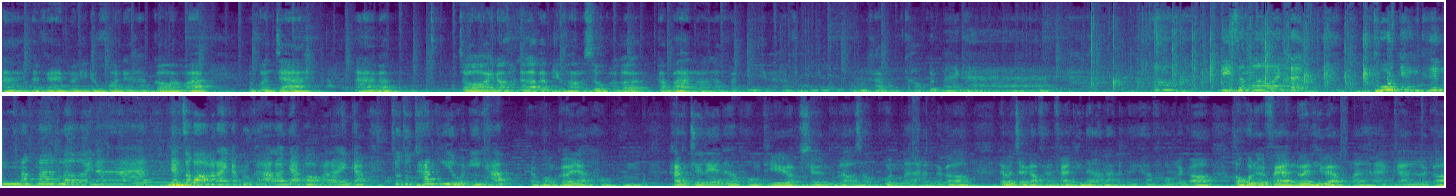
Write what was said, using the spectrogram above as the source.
อ่าแฟนๆวันนี้ทุกคนนะครับ ก็หวังว่าทุกคนจะอ่าแบบจอยเนาะแล้วก็แบบมีความสุขแล้วก็กลับบ้านนอนหลับฝันดีนะครับผมขอบคุณครับ ขอบคุณมากค่ะอ้าวดีจังเลยแต่พูดเก่งขึ้นมากๆเลยนะคะ อยากจะบอกอะไรกับลูกค้าแล้วอยากบอกอะไรกับทุกๆท่านที่อยู่วันนี้ครับ ครับผมก็อยากขอบคุณ ทางเจเล่นะครับผมที่แบบเชิญพวกเราสองคนมา แล้วก็ได้มาเจอกับแฟนๆที่น่ารักนะครับผมแล้วก็ขอบคุณแฟนๆด้วยที่แบบมาหากัน แล้วก็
